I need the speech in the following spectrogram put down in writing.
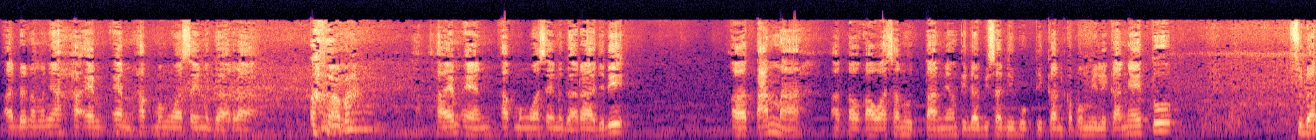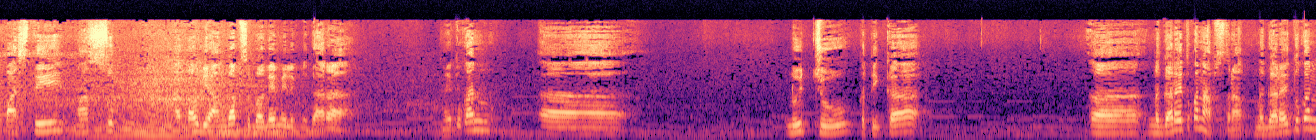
ada namanya HMN hak menguasai negara. Apa? HMN hak menguasai negara. Jadi eh, tanah atau kawasan hutan yang tidak bisa dibuktikan kepemilikannya itu sudah pasti masuk atau dianggap sebagai milik negara. Nah itu kan eh, lucu ketika eh, negara itu kan abstrak. Negara itu kan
